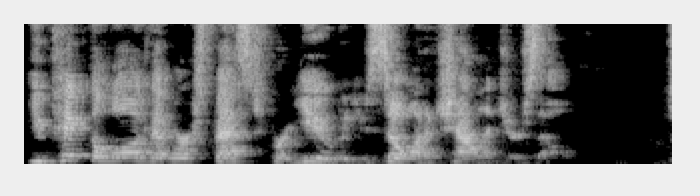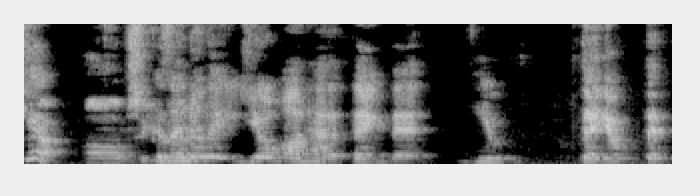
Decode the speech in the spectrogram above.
you pick the log that works best for you, but you still want to challenge yourself. Yeah. Um. So Because I know that Johan had a thing that he that you that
